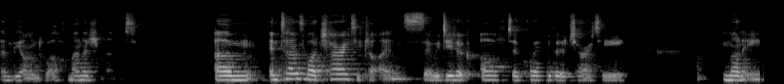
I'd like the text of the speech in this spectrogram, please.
and beyond wealth management. Um, in terms of our charity clients, so we do look after quite a bit of charity money.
